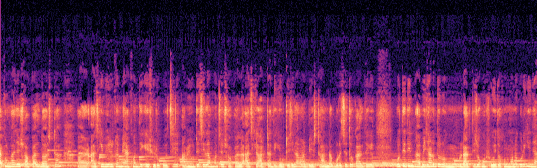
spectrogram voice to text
এখন বাজে সকাল দশটা, আর আজকে ভিডিওটা আমি এখন থেকে শুরু করছি। আমি উঠেছিলাম হচ্ছে সকাল, আজকে আটটার দিকে উঠেছিলাম, আর বেশ ঠান্ডা পড়েছে তো কাল থেকে প্রতিদিন ভাবি, জানো তো রাত্রি যখন শুই তখন মনে করি কি, না,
